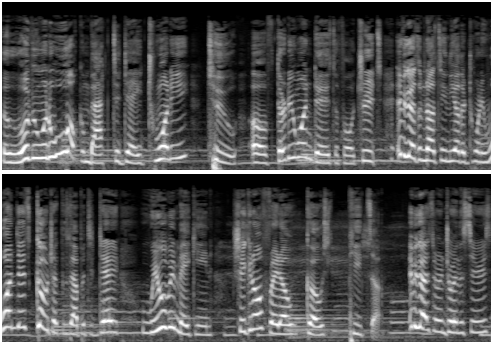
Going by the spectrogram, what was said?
Hello everyone, welcome back to day 22 of 31 days of fall treats. If you guys have not seen the other 21 days, go check this out. But today, we will be making Chicken Alfredo Ghost Pizza. If you guys are enjoying the series,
